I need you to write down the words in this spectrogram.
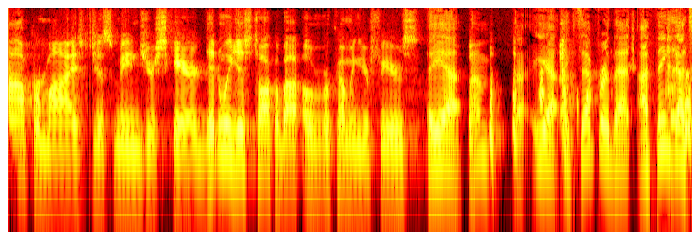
compromise just means you're scared. Didn't we just talk about overcoming your fears? Yeah, I'm. Uh, yeah, except for that, I think that's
